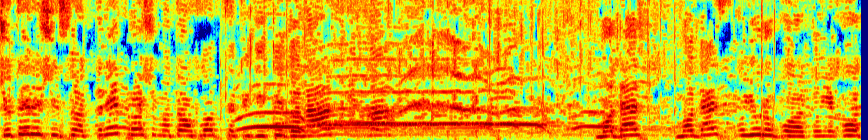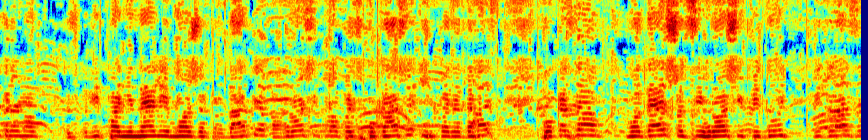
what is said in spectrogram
4603. Просимо того хлопця підійти до нас. Модест, Модест свою роботу, яку отримав пані Нелі може продати, а гроші хлопець покаже і передасть. Показав модель, що ці гроші підуть відразу.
